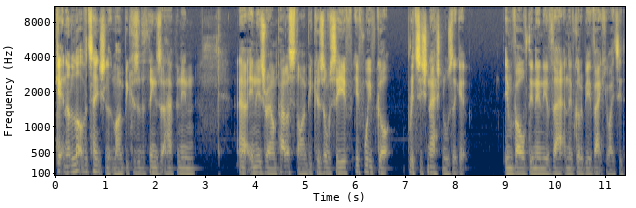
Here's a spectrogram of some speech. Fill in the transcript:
getting a lot of attention at the moment because of the things that happen in uh, in Israel and Palestine. Because obviously, if if we've got British nationals that get involved in any of that and they've got to be evacuated,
